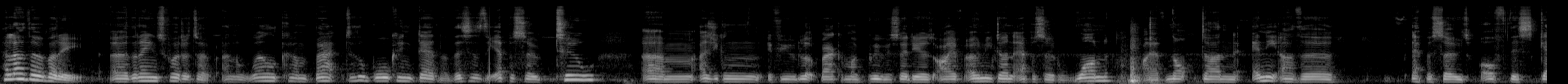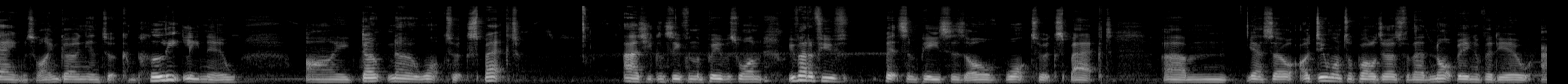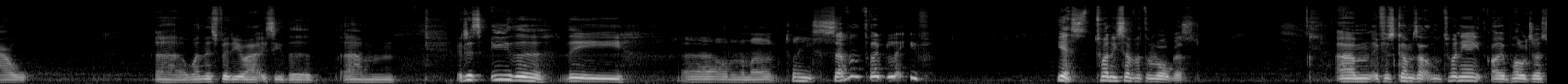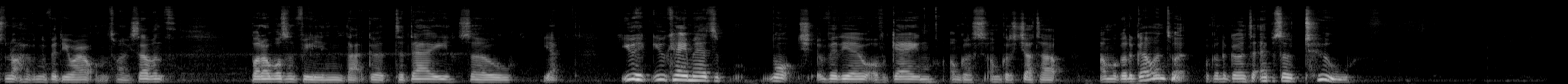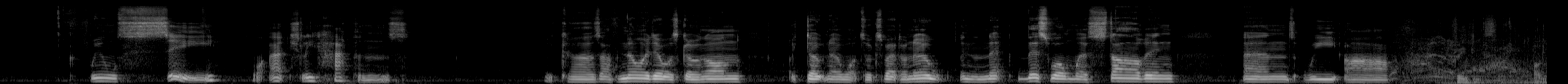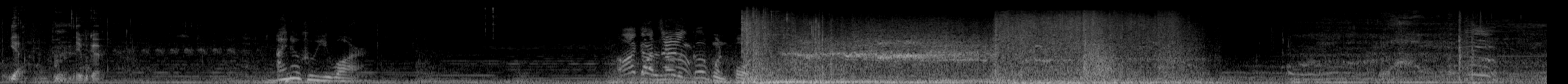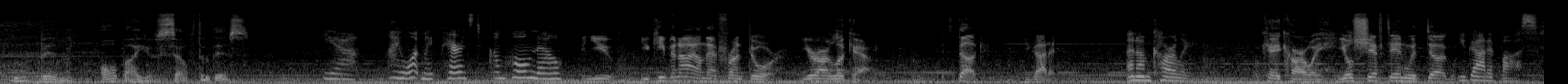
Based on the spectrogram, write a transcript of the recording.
Hello there, everybody. Uh, the name's Prototype, and welcome back to The Walking Dead. Now, this is the episode two. Um, as you can, if you look back at my previous videos, I have only done episode one. I have not done any other episodes of this game, so I'm going into it completely new. I don't know what to expect. As you can see from the previous one, we've had a few bits and pieces of what to expect. Um, yeah, so I do want to apologise for there not being a video out uh, when this video out is either um, it is either the uh, hold on a moment twenty seventh I believe. Yes, twenty seventh of August. Um, if this comes out on the twenty eighth, I apologise for not having a video out on the twenty seventh, but I wasn't feeling that good today, so yeah. You you came here to watch a video of a game. I'm gonna I'm gonna shut up, and we're gonna go into it. We're gonna go into episode two. We'll see what actually happens because I have no idea what's going on. I don't know what to expect. I know in the ne- this one we're starving, and we are Previously on the yeah. Here we go. I know who you are. Oh, I got another good one for you. You've been all by yourself through this? Yeah, I want my parents to come home now. And you, you keep an eye on that front door. You're our lookout. It's Doug. You got it. And I'm Carley. Okay, Carley, you'll shift in with Doug. You got it, boss.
